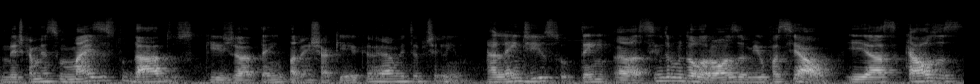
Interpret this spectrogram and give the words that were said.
medicamentos mais estudados que já tem para enxaqueca é a mitriptilina. Além disso, tem a síndrome dolorosa miofascial e as causas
